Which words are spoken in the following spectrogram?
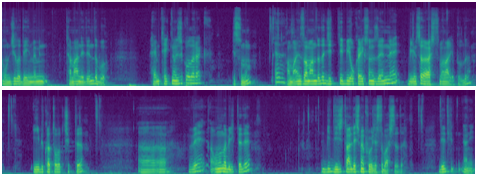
10. yıla değinmemin temel nedeni de bu. Hem teknolojik olarak bir sunum evet. ama aynı zamanda da ciddi bir o koleksiyon üzerine bilimsel araştırmalar yapıldı. İyi bir katalog çıktı. Ee, ve onunla birlikte de bir dijitalleşme projesi başladı. Dedik yani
